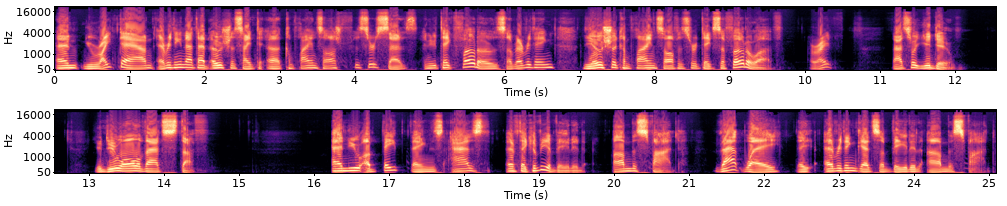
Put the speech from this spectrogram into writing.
And you write down everything that that OSHA site, uh, compliance officer says, and you take photos of everything the OSHA compliance officer takes a photo of. All right? That's what you do. You do all of that stuff. And you abate things as if they could be abated on the spot. That way, they everything gets abated on the spot.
